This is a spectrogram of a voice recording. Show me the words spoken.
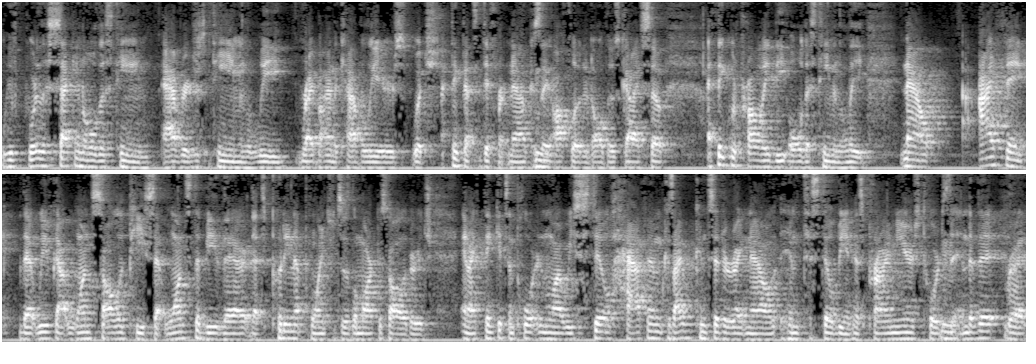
we've, we're the second oldest team, average team in the league, right behind the Cavaliers, which I think that's different now because they mm-hmm. offloaded all those guys. So I think we're probably the oldest team in the league. Now, I think that we've got one solid piece that wants to be there, that's putting up points, which is Lamarcus Aldridge. And I think it's important why we still have him because I would consider right now him to still be in his prime years towards the mm. end of it. Right.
